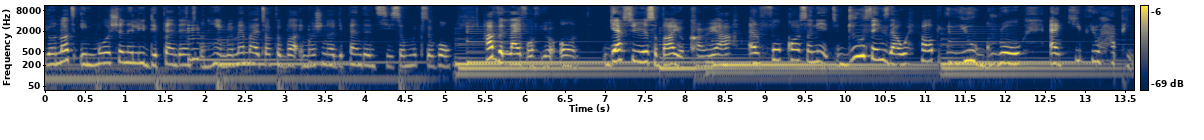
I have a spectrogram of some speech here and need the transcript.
you're not emotionally dependent on him. Remember, I talked about emotional dependency some weeks ago. Have a life of your own. Get serious about your career and focus on it. Do things that will help you grow and keep you happy.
